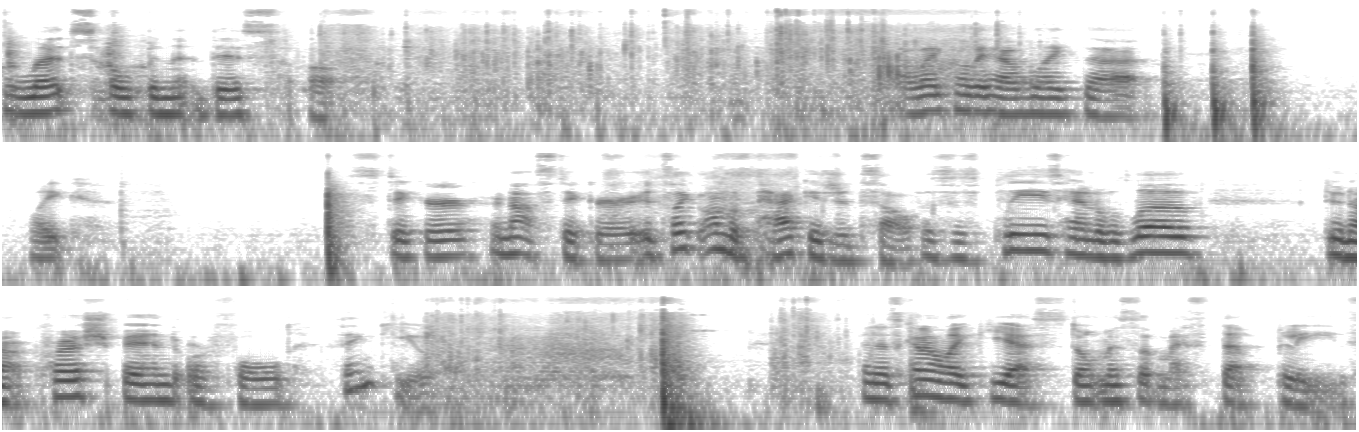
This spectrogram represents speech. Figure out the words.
let's open this up. I like how they have like that, like sticker, or not sticker, it's like on the package itself. It says, please handle with love. Do not crush, bend, or fold. Thank you. And it's kind of like, yes, don't mess up my stuff, please.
